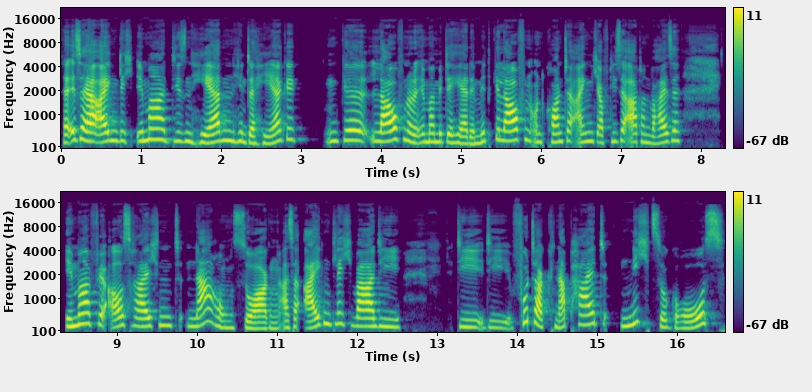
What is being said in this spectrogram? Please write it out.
da ist er ja eigentlich immer diesen Herden hinterhergegangen gelaufen oder immer mit der Herde mitgelaufen und konnte eigentlich auf diese Art und Weise immer für ausreichend Nahrung sorgen. Also eigentlich war die, die, die Futterknappheit nicht so groß,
